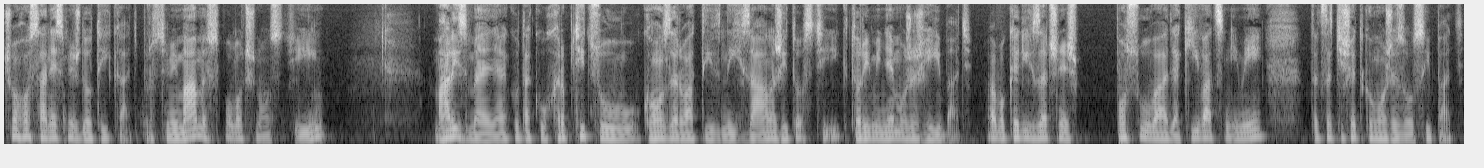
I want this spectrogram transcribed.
čoho sa nesmieš dotýkať. Prostě my máme v spoločnosti mali sme nejakú takú chrbticu konzervatívnych záležitostí, ktorými nemôžeš hýbať. Alebo keď ich začneš posúvať a kývať s nimi, tak sa ti všetko môže zosypať.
